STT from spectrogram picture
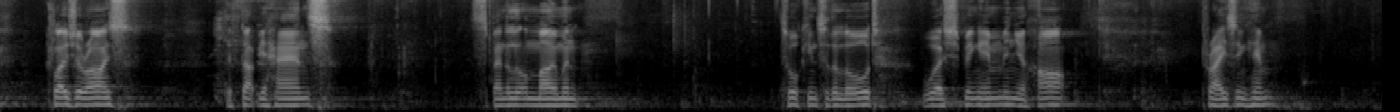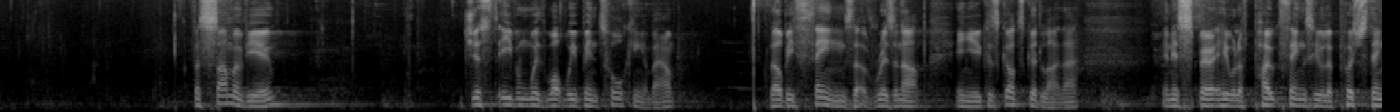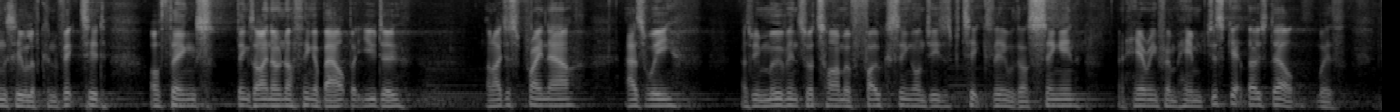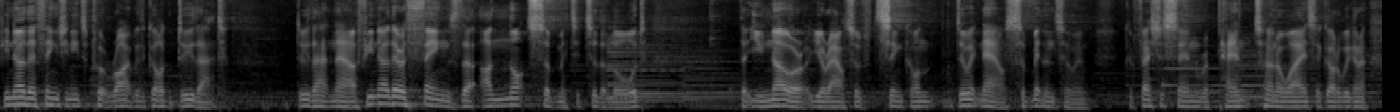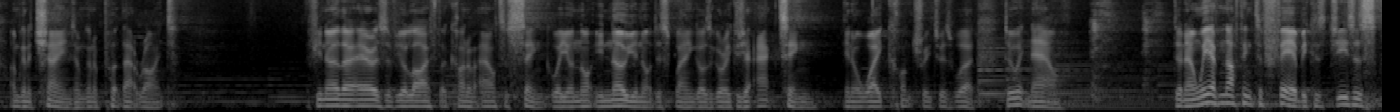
close your eyes, lift up your hands, spend a little moment talking to the Lord, worshiping Him in your heart, praising Him. For some of you, just even with what we've been talking about, there'll be things that have risen up in you because God's good like that. In His Spirit, He will have poked things, He will have pushed things, He will have convicted of things, things I know nothing about, but you do. And I just pray now as we as we move into a time of focusing on Jesus, particularly with our singing and hearing from Him, just get those dealt with. If you know there are things you need to put right with God, do that. Do that now. If you know there are things that are not submitted to the Lord, that you know you're out of sync on, do it now. Submit them to Him. Confess your sin, repent, turn away, and say, God, we're gonna, I'm going to change. I'm going to put that right. If you know there are areas of your life that are kind of out of sync, where you're not, you know you're not displaying God's glory because you're acting in a way contrary to His word, do it now. Do it now. And we have nothing to fear because Jesus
